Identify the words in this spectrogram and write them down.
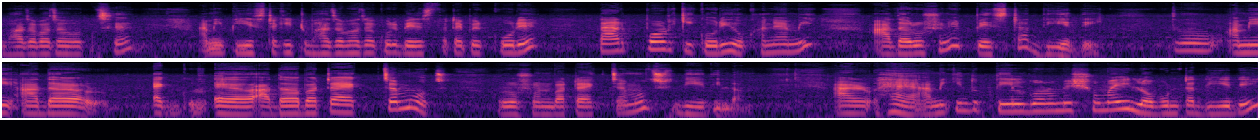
ভাজা ভাজা হচ্ছে। আমি পেঁয়াজটাকে একটু ভাজা ভাজা করে বেরেস্তা টাইপের করে তারপর কি করি? ওখানে আমি আদা রসুনের পেস্টটা দিয়ে দিই। তো আমি আদা এক আদা বাটা এক চামচ, রসুন বাটা এক চামচ দিয়ে দিলাম। আর হ্যাঁ আমি কিন্তু তেল গরমের সময়ই লবণটা দিয়ে দিই।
